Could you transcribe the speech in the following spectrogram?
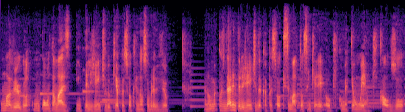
uma vírgula, um ponto a mais inteligente do que a pessoa que não sobreviveu. Eu não me considero inteligente do que a pessoa que se matou sem querer, ou que cometeu um erro que causou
